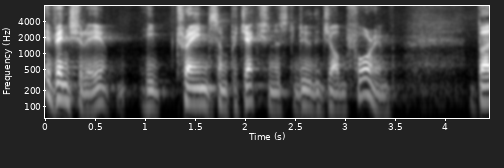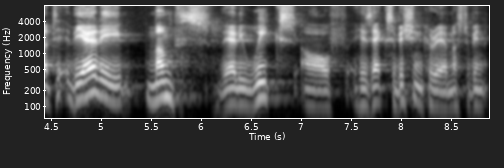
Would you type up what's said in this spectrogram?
Eventually, he trained some projectionists to do the job for him. But the early months, the early weeks of his exhibition career must have been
